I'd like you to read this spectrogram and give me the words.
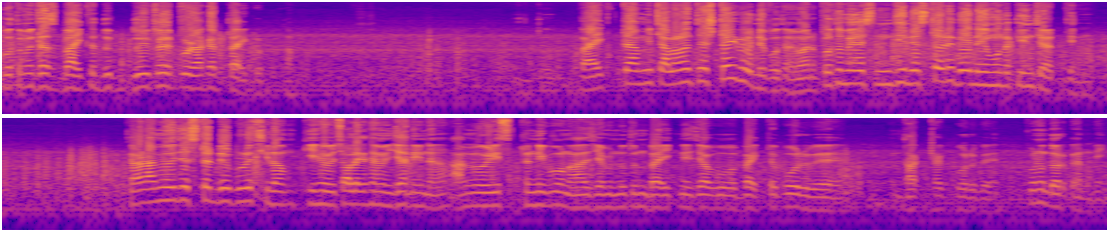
প্রথমে জাস্ট বাইকটা দুই পায়ের উপর রাখার ট্রাই করতাম। বাইকটা আমি চালানোর চেষ্টাই করিনি প্রথমে। মানে প্রথমে ইঞ্জিন স্টার্টই দিই মনে তিন, চার দিন। কারণ আমি ওই যে স্টার্টের উপরে ছিলাম, কীভাবে চালাইতে আমি জানি না। আমি ওই রিস্কটা নিবো না যে আমি নতুন বাইক নিয়ে যাব বাইকটা পড়বে দাগ ঠাক পড়বে, কোনো দরকার নেই।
